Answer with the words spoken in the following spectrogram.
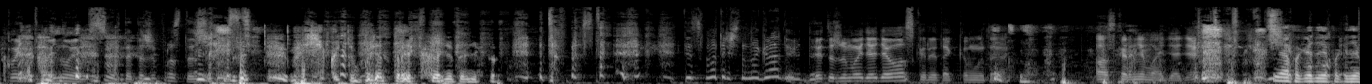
Какой двойной абсурд, это же просто жесть. Вообще какой-то бред происходит у них тут. Это просто... Ты смотришь на награды, да это же мой дядя Оскар, и так кому-то. Оскар не мой дядя. Не, погоди, погоди.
